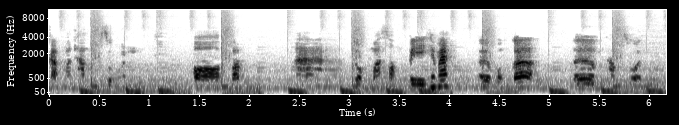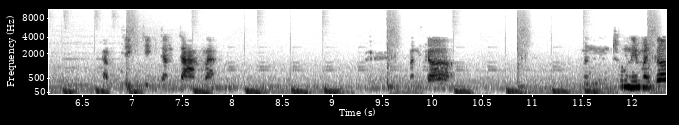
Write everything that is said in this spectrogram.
กลับมาทำสวน พอปั๊บจบมาสองปีใช่ไหมเออผมก็เริ่มทำสวนแบบจริงๆจังๆแล้วมันก็ มันช่วงนี้มันก็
